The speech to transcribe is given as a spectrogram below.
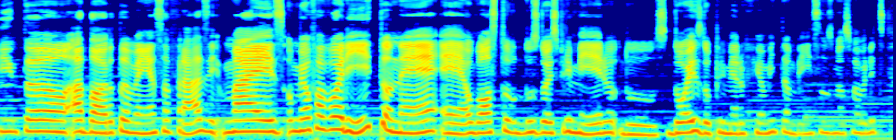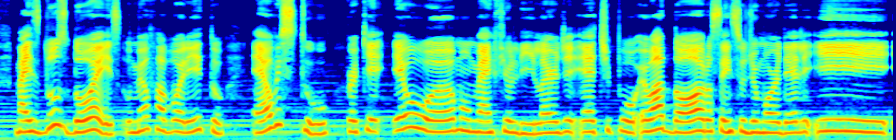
Então, adoro também essa frase. Mas o meu favorito, né? É, eu gosto dos dois primeiros, dos dois do primeiro filme também são os meus favoritos. Mas dos dois, o meu favorito é o Stu, porque eu amo o Matthew Lillard. É tipo, eu adoro o senso de humor dele e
